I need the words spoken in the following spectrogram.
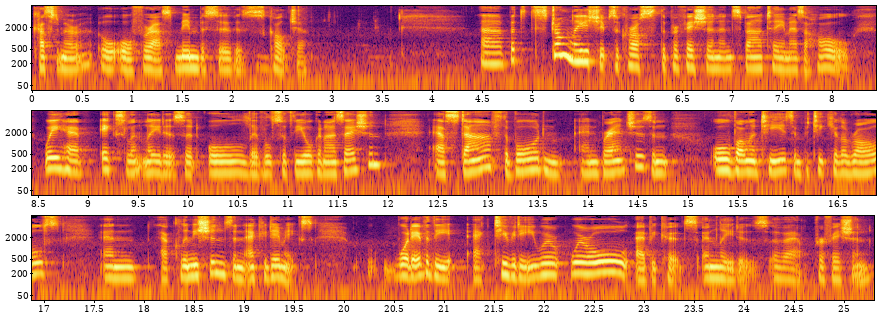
customer or, or for us member service culture. Uh, but strong leaderships across the profession and SPA team as a whole. We have excellent leaders at all levels of the organisation our staff, the board and, and branches, and all volunteers in particular roles, and our clinicians and academics whatever the activity, we're, we're all advocates and leaders of our profession.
